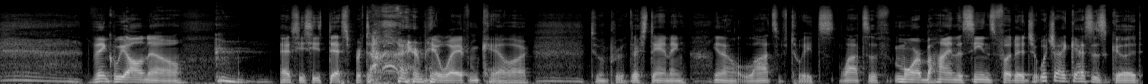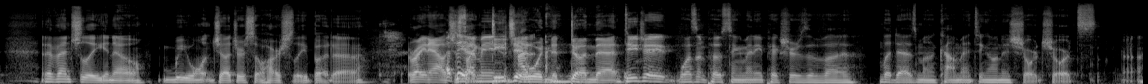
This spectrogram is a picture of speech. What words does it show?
think we all know FCC's desperate to hire me away from KLR to improve their standing. You know, lots of tweets, lots of more behind the scenes footage, which I guess is good. And eventually, you know, we won't judge her so harshly. But uh, right now, it's just think- like I mean, DJ I- wouldn't have done that. DJ wasn't posting many pictures of uh, Ledesma commenting on his short shorts. Uh,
